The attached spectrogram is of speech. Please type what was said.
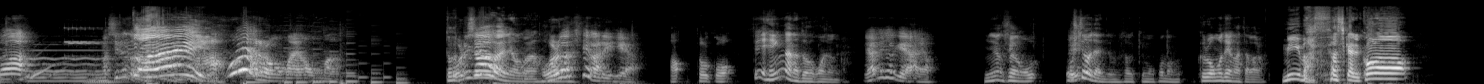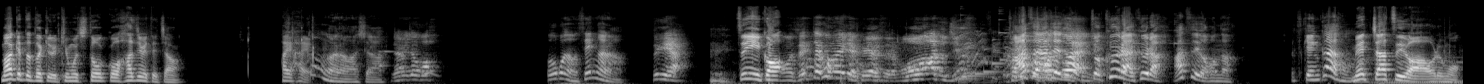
あまあ死ぬぞ。おい！アホやろお前ほんま。どっちがやねんお前。俺が来てから行けや。ーあ投稿。せえへんがな投稿なんか。やめとけやよ。みんなが押してもらったんだよさっきもこの黒表があったから。ミーバス確かにこの負けた時の気持ち投稿初めてじゃんはいはい。なんがなわしゃ。やめとこ。投稿なんかせんがな。次や。次行こもう絶対このエリアクリアする。もうあと10ちょ熱い熱いそうやねん。ちょクーラークーラー熱いわこんなんつけんかいほんま。うめっちゃ熱いわ俺も。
